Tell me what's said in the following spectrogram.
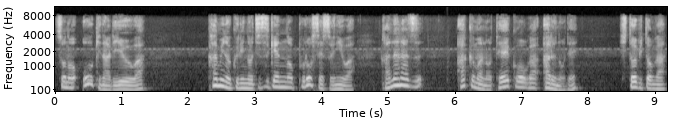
その大きな理由は、神の国の実現のプロセスには必ず悪魔の抵抗があるので、人々が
